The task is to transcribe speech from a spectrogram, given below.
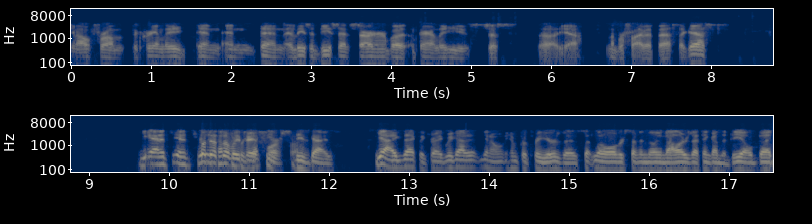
you know, from the Korean League and and been at least a decent starter, but apparently he's just uh yeah, number five at best, I guess. Yeah, and it's it's But really that's tough what we paid for, these, so. these guys. Yeah, exactly, Craig. We got you know him for three years, a little over seven million dollars, I think, on the deal. But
